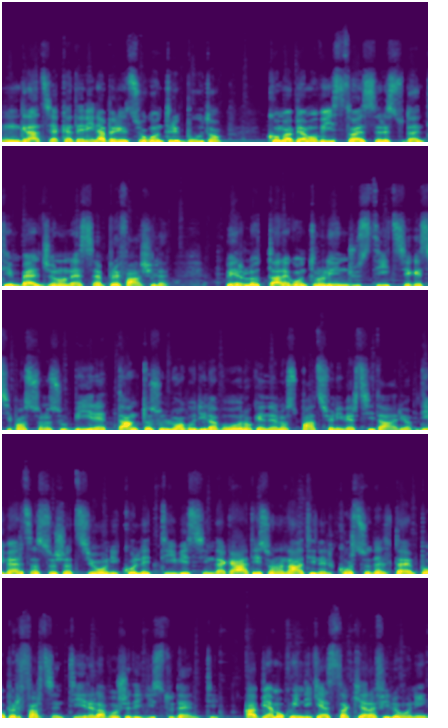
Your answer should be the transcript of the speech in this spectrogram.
Un grazie a Caterina per il suo contributo. Come abbiamo visto, essere studenti in Belgio non è sempre facile per lottare contro le ingiustizie che si possono subire tanto sul luogo di lavoro che nello spazio universitario, diverse associazioni, collettivi e sindacati sono nati nel corso del tempo per far sentire la voce degli studenti. Abbiamo quindi chiesto a Chiara Filoni,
